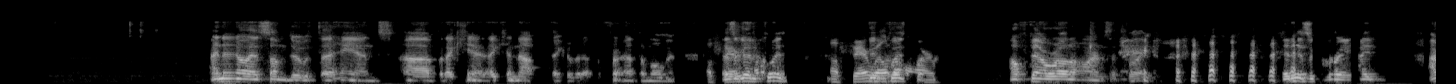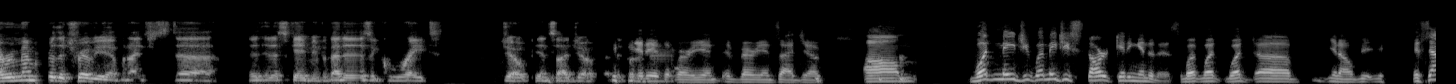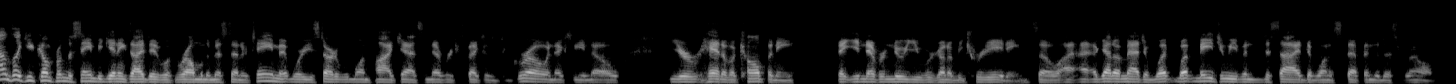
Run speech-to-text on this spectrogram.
I know it has something to do with the hands, uh, but I can't. I cannot think of it at the at the moment. A That's a good quiz. a farewell quiz to arms. Oh, farewell to arms. That's right. it is a great. I I remember the trivia, but I just uh, it, it escaped me. But that is a great joke, inside joke. that they put in It is a very in, a very inside joke. Um, what made you What made you start getting into this? What What What uh, you know? It, sounds like you come from the same beginnings I did with Realm of the Mist Entertainment, where you started with one podcast and never expected it to grow, and next thing you know, you're head of a company that you never knew you were going to be creating. So I, I got to imagine what what made you even decide to want to step into this realm.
